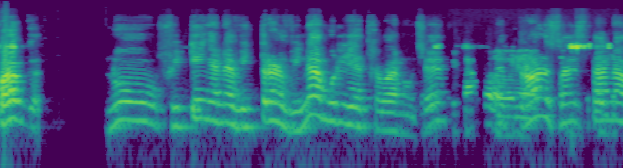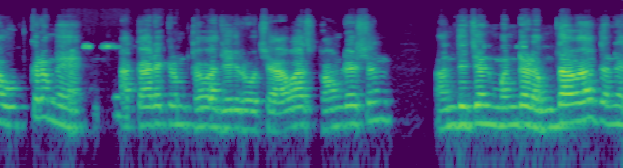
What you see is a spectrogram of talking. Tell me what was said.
પગનું ફિટિંગ અને વિતરણ વિના મૂલ્યે થવાનું છે. ત્રણ સંસ્થાના ઉપક્રમે આ કાર્યક્રમ થવા જઈ રહ્યો છે. આવાસ ફાઉન્ડેશન અંધજન મંડળ અમદાવાદ અને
